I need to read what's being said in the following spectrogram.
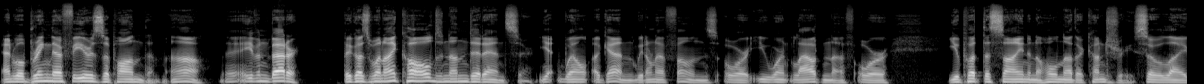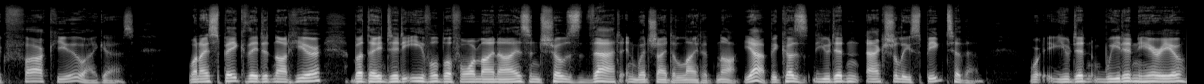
And will bring their fears upon them. Oh, even better. Because when I called, none did answer. Yet, well, again, we don't have phones, or you weren't loud enough, or you put the sign in a whole nother country. So, like, fuck you, I guess. When I spake, they did not hear, but they did evil before mine eyes, and chose that in which I delighted not. Yeah, because you didn't actually speak to them. You didn't. We didn't hear you,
